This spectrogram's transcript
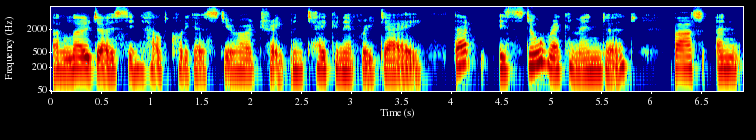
a low dose inhaled corticosteroid treatment taken every day. That is still recommended, but an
